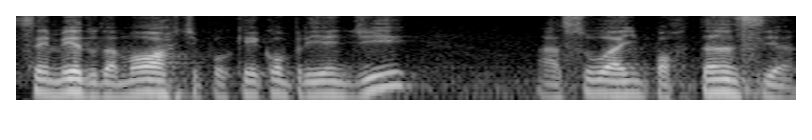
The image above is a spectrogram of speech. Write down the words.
sem medo da morte, porque compreendi a sua importância.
